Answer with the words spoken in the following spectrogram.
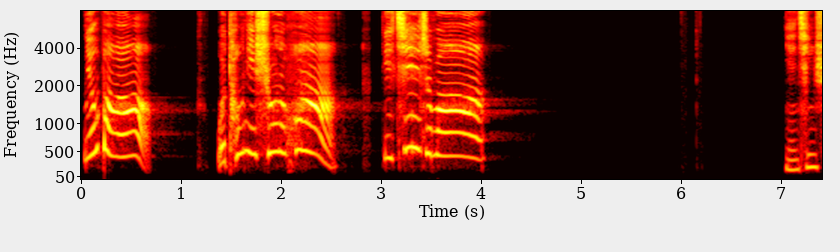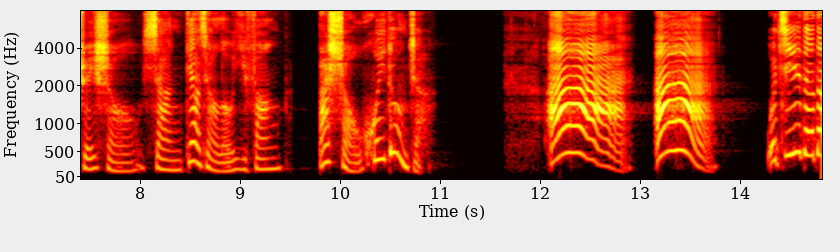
牛宝，我同你说的话，你记着吗？”年轻水手向吊脚楼一方把手挥动着：“哎哎，我记得的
